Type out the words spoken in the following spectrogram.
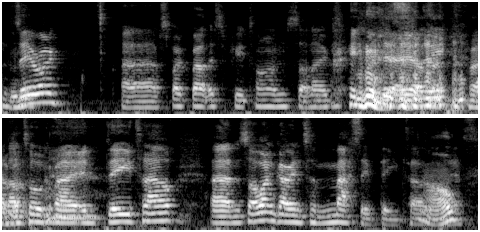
Mhm. Zero. Uh, I've spoke about this a few times. I know previously, Yeah, yeah. and I'll talk about it in detail. Um, so I won't go into massive detail. Oh. On this.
